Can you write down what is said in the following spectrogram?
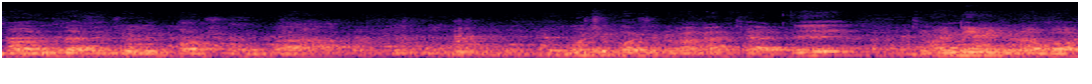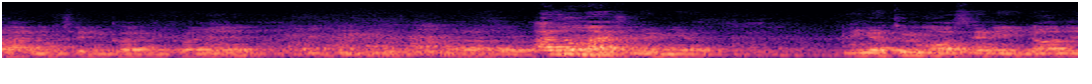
زانو زده جلوی پاشون و مچ پاشون رو بغل کرده که من نمی‌دونم واقعا این چنین کار می‌کنه. از اون مجموعه میاد. مینیاتور معاصر ایران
